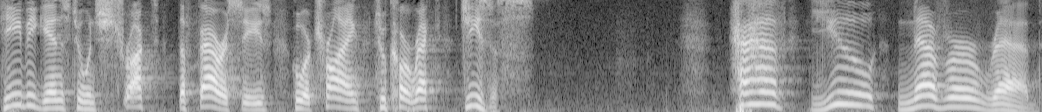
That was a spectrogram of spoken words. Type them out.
he begins to instruct the Pharisees who are trying to correct Jesus. Have you never read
